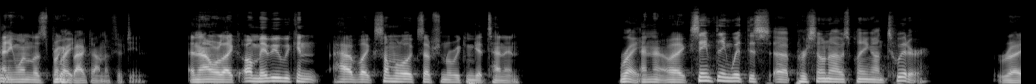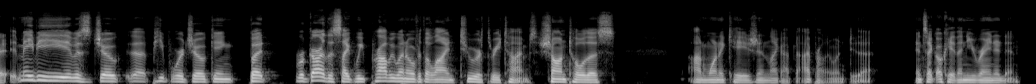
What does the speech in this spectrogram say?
anyone. Let's bring Right. it back down to 15. And now we're like, oh, maybe we can have like some little exception where we can get 10 in. Right. And like, Same thing with this uh, persona I was playing on Twitter. right. It- maybe it was joke. Uh, people were joking, but regardless, like we probably went over the line two or three times. Sean told us on one occasion, like I, I probably wouldn't do that. And it's like okay, then you rein it in.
